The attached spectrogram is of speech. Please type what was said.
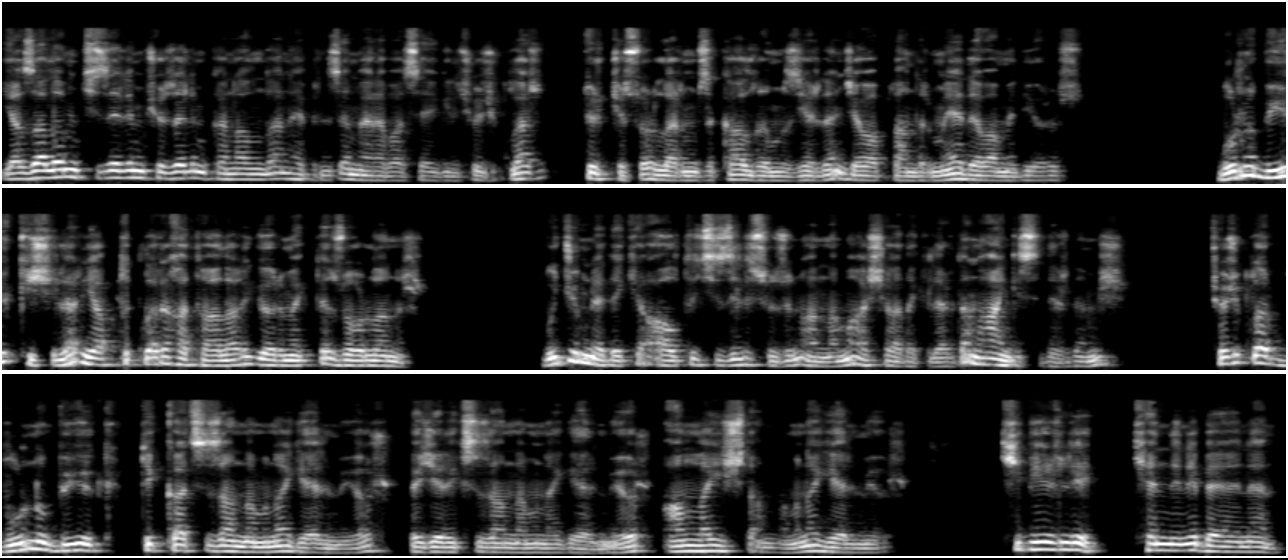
Yazalım, çizelim, çözelim kanalından hepinize merhaba sevgili çocuklar. Türkçe sorularımızı kaldığımız yerden cevaplandırmaya devam ediyoruz. Burnu büyük kişiler yaptıkları hataları görmekte zorlanır. Bu cümledeki altı çizili sözün anlamı aşağıdakilerden hangisidir demiş. Çocuklar burnu büyük, dikkatsiz anlamına gelmiyor, beceriksiz anlamına gelmiyor, anlayışlı anlamına gelmiyor. Kibirli, kendini beğenen,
